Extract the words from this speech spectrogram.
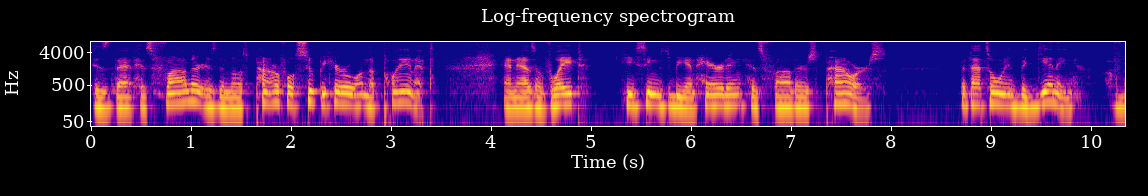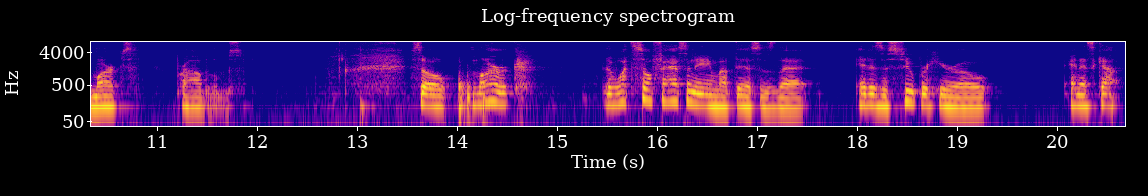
is that his father is the most powerful superhero on the planet. And as of late, he seems to be inheriting his father's powers. But that's only the beginning of Mark's problems. So, Mark, what's so fascinating about this is that it is a superhero and it's got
